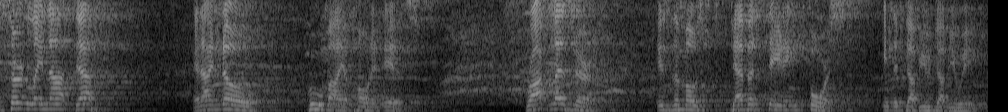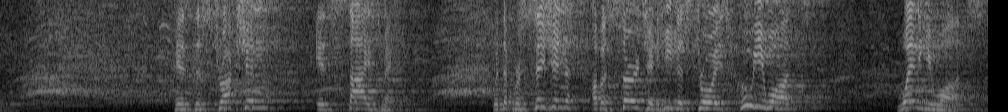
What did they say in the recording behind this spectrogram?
Certainly not deaf, and I know who my opponent is. Brock Lesnar is the most devastating force in the WWE. His destruction is seismic. With the precision of a surgeon, he destroys who he wants, when he wants.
